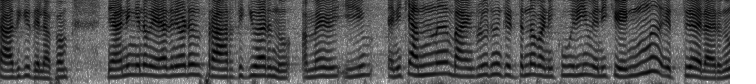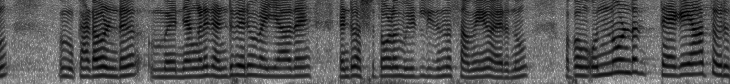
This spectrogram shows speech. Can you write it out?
സാധിക്കത്തില്ല. അപ്പം ഞാനിങ്ങനെ വേദനയോടെ പ്രാർത്ഥിക്കുമായിരുന്നു അമ്മ ഈ എനിക്ക് അന്ന് ബാംഗ്ലൂരിൽ നിന്ന് കിട്ടുന്ന പണിക്കൂലിയും എനിക്ക് എങ്ങ് എത്തുകയില്ലായിരുന്നു. കടമുണ്ട് ഞങ്ങൾ രണ്ടുപേരും വയ്യാതെ രണ്ട് വർഷത്തോളം വീട്ടിലിരുന്ന സമയമായിരുന്നു. അപ്പം ഒന്നുകൊണ്ടും തികയാത്ത ഒരു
